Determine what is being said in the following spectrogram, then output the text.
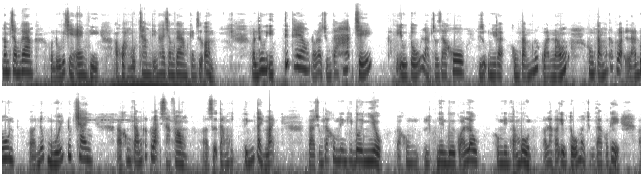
500 gram còn đối với trẻ em thì à, khoảng 100 đến 200 gram kem dưỡng ẩm. Và lưu ý tiếp theo đó là chúng ta hạn chế các cái yếu tố làm cho da khô ví dụ như là không tắm nước quá nóng không tắm các loại lá đun ờ, nước muối nước chanh à, không tắm các loại xà phòng ờ, sữa tắm có tính tẩy mạnh. Và chúng ta không nên đi bơi nhiều và không nên bơi quá lâu không nên tắm bồn. Đó là các yếu tố mà chúng ta có thể uh,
